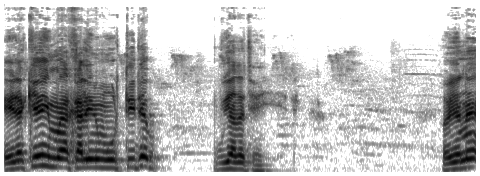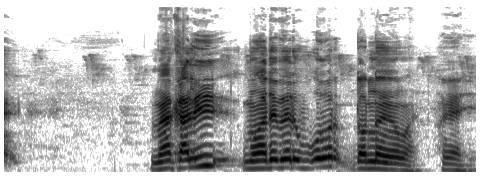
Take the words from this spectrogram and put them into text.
এটাকেই মা কালীর মূর্তিতে বুঝাতে চাই ওই জন্য মা কালী মহাদেবের উপর দণ্ডায়মান হয়ে আছে।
